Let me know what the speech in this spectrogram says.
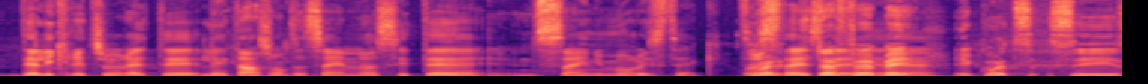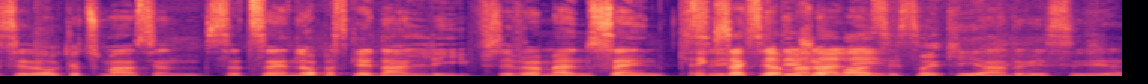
dès l'écriture, était l'intention de cette scène-là, c'était une scène humoristique. Ouais, c'était- tout à fait. Ben, écoute, c'est drôle que tu mentionnes cette scène-là parce qu'elle est dans le livre. C'est vraiment une scène qui s'est- déjà passée. C'est Oui. qui, André? C'est euh,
